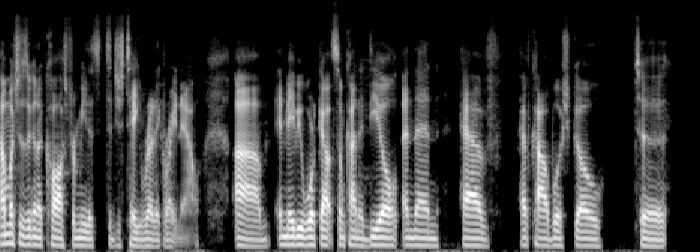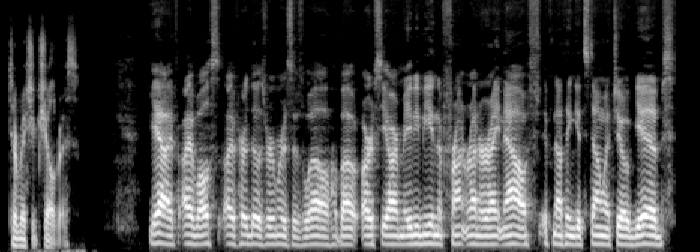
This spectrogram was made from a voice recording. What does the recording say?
how much is it going to cost for me to, to just take Reddick right now, um, and maybe work out some kind of deal, and then have have Kyle Busch go to to Richard Childress. Yeah, I've, I've also I've heard those rumors as well about RCR maybe being the front runner right now if, if nothing gets done with Joe Gibbs.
